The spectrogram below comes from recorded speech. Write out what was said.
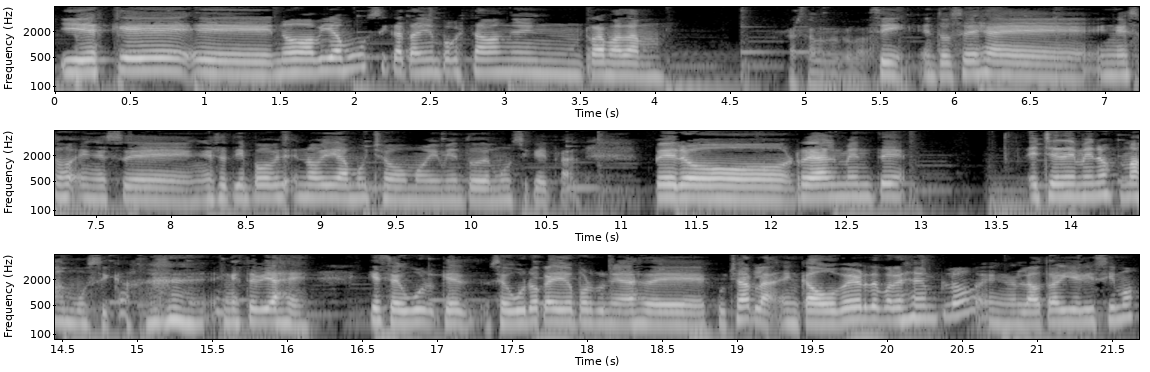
Y es que eh, no había música también porque estaban en Ramadán. Hasta una relada. Sí, entonces eh, en, eso, en, ese, en ese tiempo no había mucho movimiento de música y tal. Pero realmente eché de menos más música en este viaje. Que seguro, que seguro que hay oportunidades de escucharla. En Cabo Verde, por ejemplo, en la otra guía que hicimos,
